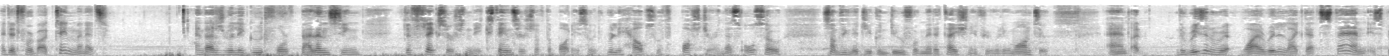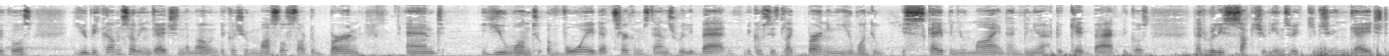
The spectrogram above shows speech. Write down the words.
I did for about 10 minutes. And that is really good for balancing the flexors and the extensors of the body. So it really helps with posture. And that's also something that you can do for meditation if you really want to. And I, the reason re- why I really like that stand is because you become so engaged in the moment because your muscles start to burn and you want to avoid that circumstance really bad because it's like burning. You want to escape in your mind and then you have to get back because that really sucks you in, so it keeps you engaged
